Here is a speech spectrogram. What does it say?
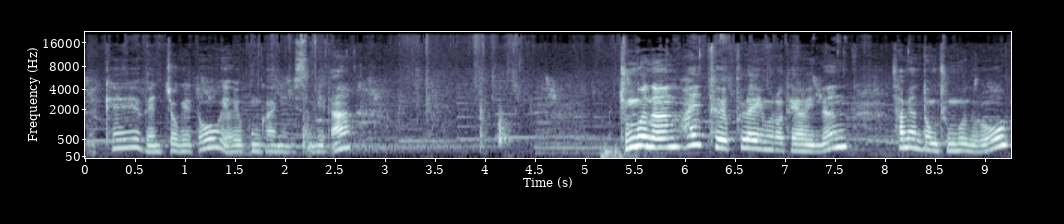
이렇게 왼쪽에도 여유 공간이 있습니다. 중문은 화이트 플레임으로 되어 있는 삼연동 중문으로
